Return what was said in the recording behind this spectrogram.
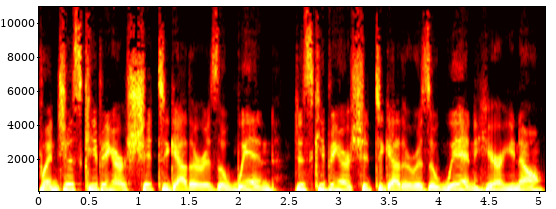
when just keeping our shit together is a win. Just keeping our shit together is a win here, you know?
